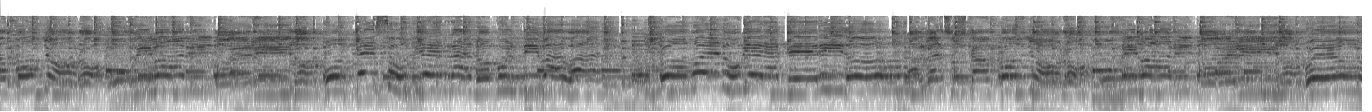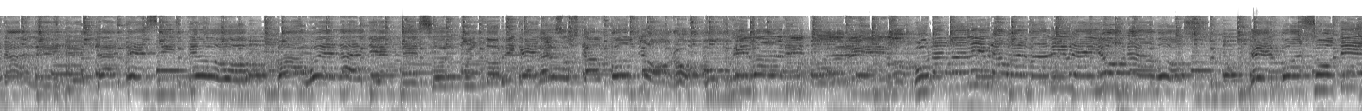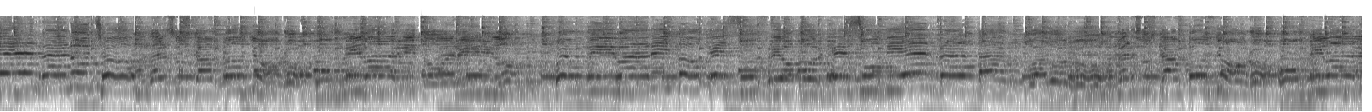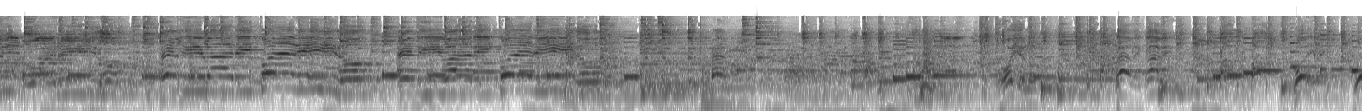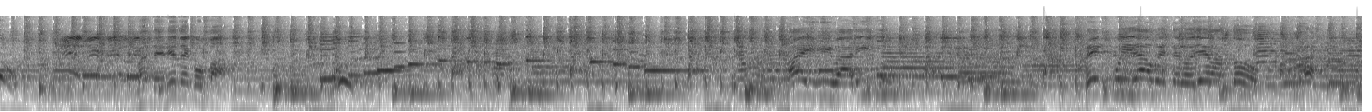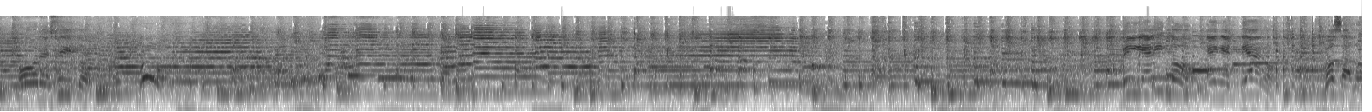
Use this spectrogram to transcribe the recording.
Uh. Ay, Ibarito. Ten cuidado que te lo llevan todo. Ah, pobrecito. Uh. Miguelito en el piano. Gózalo.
